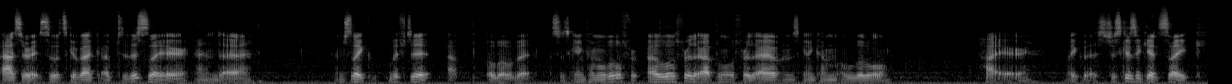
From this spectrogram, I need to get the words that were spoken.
Uh, so right, so let's go back up to this layer and uh, and just like lift it up a little bit. So it's going to come a little a little further up, a little further out, and it's going to come a little higher like this, just because it gets like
